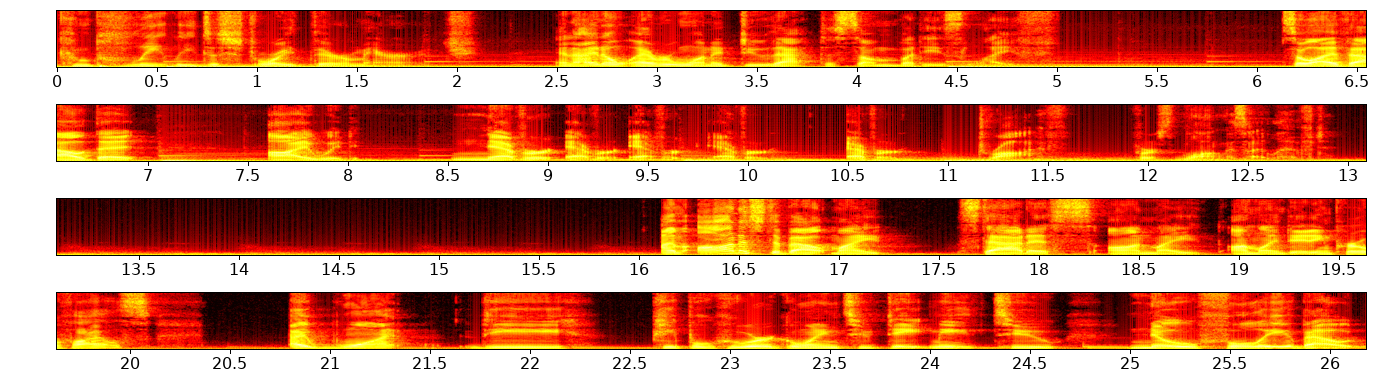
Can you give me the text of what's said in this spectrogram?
completely destroyed their marriage. And I don't ever want to do that to somebody's life. So I vowed that I would never, ever, ever, ever, ever drive for as long as I lived. I'm honest about my status on my online dating profiles. I want the people who are going to date me to know fully about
